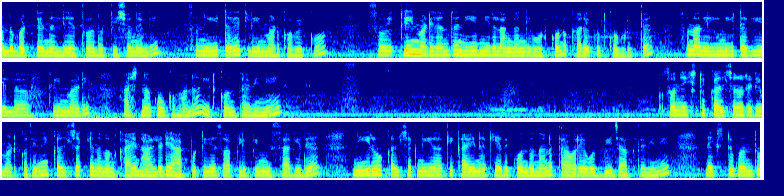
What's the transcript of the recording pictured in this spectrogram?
ಒಂದು ಬಟ್ಟೆನಲ್ಲಿ ಅಥವಾ ಒಂದು ಟಿಶ್ಯೂನಲ್ಲಿ ಸೊ ನೀಟಾಗಿ ಕ್ಲೀನ್ ಮಾಡ್ಕೋಬೇಕು. ಸೊ ಕ್ಲೀನ್ ಮಾಡಿಲ್ಲ ಅಂದರೆ ನೀರು ನೀರಲ್ಲಿ ಹಂಗಂಗೆ ಉಟ್ಕೊಂಡು ಕರೆ ಕುತ್ಕೊಬಿಡುತ್ತೆ. ಸೊ ನಾನು ಇಲ್ಲಿ ನೀಟಾಗಿ ಎಲ್ಲ ಕ್ಲೀನ್ ಮಾಡಿ ಅರ್ಶಿನ, ಕುಂಕುಮನ ಇಟ್ಕೊತಾ ಇದ್ದೀನಿ. ಸೊ ನೆಕ್ಸ್ಟ್ ಕಲ್ಚನ ರೆಡಿ ಮಾಡ್ಕೊತೀನಿ ಕಲ್ಚಕ್ಕೆ ನಾನು ಒಂದು ಕಾಯಿನ ಆಲ್ರೆಡಿ ಹಾಕ್ಬಿಟ್ಟಿದ್ದೀನಿ ಸೊ ಆ ಕ್ಲಿಪ್ಪಿಂಗ್ ಮಿಸ್ ಆಗಿದೆ. ನೀರು ಕಲಶಕ್ಕೆ ನೀರು ಹಾಕಿ, ಕಾಯಿನ ಹಾಕಿ ಅದಕ್ಕೊಂದು ನಾನು ತಾವರೆ ಓದ್ ಬೀಜ ಹಾಕ್ತಾಯಿದ್ದೀನಿ ನೆಕ್ಸ್ಟು ಬಂದು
